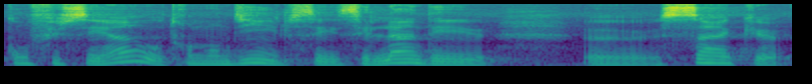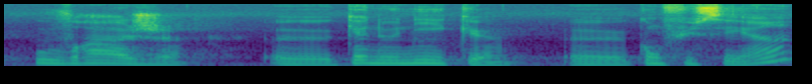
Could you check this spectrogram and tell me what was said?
confucéen. Autrement dit, c'est l'un des cinq ouvrages canoniques confucéens.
